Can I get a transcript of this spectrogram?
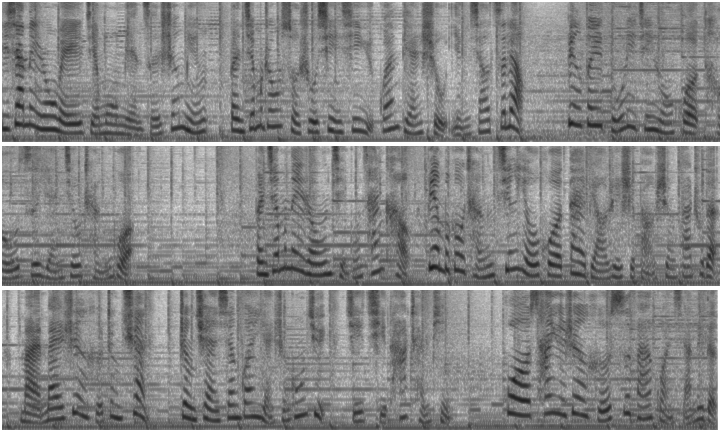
以下内容为节目免责声明：本节目中所述信息与观点属营销资料。并非独立金融或投资研究成果。本节目内容仅供参考，并不构成经由或代表瑞士宝盛发出的买卖任何证券、证券相关衍生工具及其他产品，或参与任何司法管辖内的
